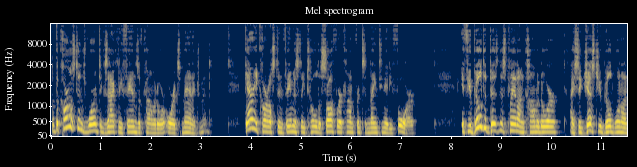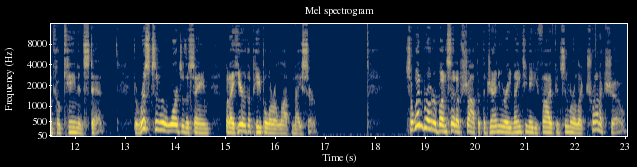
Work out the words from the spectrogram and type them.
But the Carlstons weren't exactly fans of Commodore or its management. Gary Carlston famously told a software conference in 1984 If you build a business plan on Commodore, I suggest you build one on cocaine instead. The risks and rewards are the same, but I hear the people are a lot nicer. So when Broderbund set up shop at the January 1985 Consumer Electronics Show,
